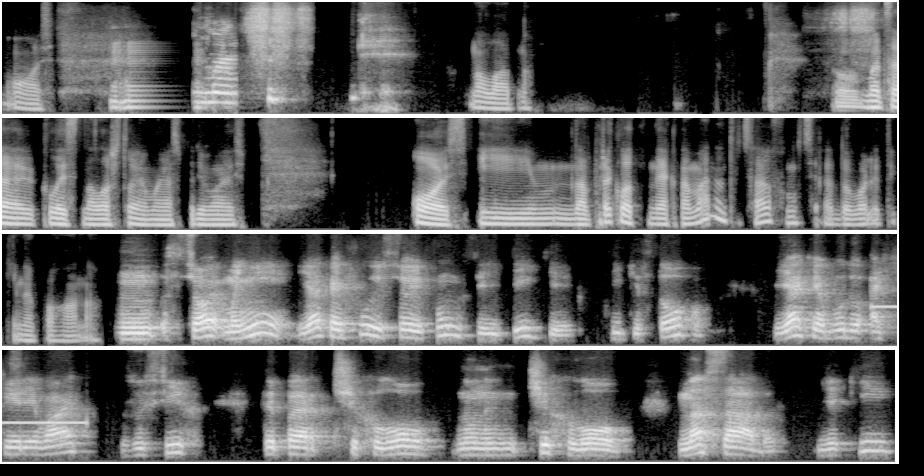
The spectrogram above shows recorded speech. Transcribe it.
Ось. Ну, ладно. Ми це колись налаштуємо, я сподіваюся. Ось, і, наприклад, як на мене, то ця функція доволі таки непогана. Що, мені я кайфую з цієї функції тільки тільки з того, як я буду ахірівати з усіх тепер чехлов, ну не чехлов, насадок, які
